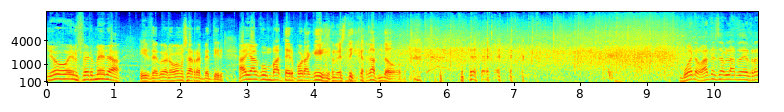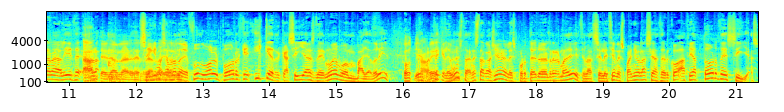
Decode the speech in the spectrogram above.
yo enfermera. Y dice, bueno, vamos a repetir. ¿Hay algún váter por aquí que me estoy cagando? Bueno, antes de hablar del Real Valladolid, eh, Antes de hablar del Real seguimos hablando de fútbol porque Iker Casillas de nuevo en Valladolid. Otra y me parece vez, que le gusta. En esta ocasión, el exportero del Real Madrid la selección española se acercó hacia Tordesillas.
